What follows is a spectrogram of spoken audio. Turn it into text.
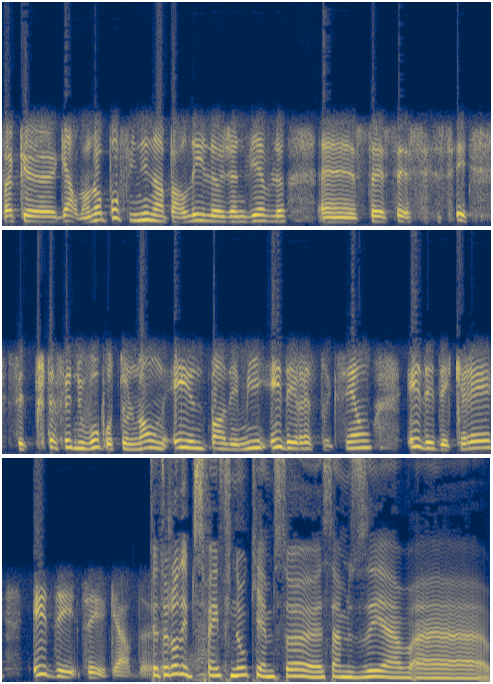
Fait que, regarde, on n'a pas fini d'en parler, là, Geneviève. Là. Euh, c'est tout à fait nouveau pour tout le monde. Et une pandémie, et des restrictions et des décrets et des. Tu sais, regarde. Il y a toujours des petits fins finaux qui aiment ça, euh, s'amuser à,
